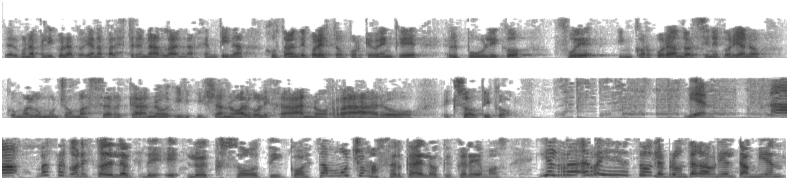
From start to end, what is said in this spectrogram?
de alguna película coreana para estrenarla en Argentina, justamente por esto, porque ven que el público fue incorporando al cine coreano como algo mucho más cercano y, y ya no algo lejano, raro, exótico. Bien. No, basta con esto de, lo, de eh, lo exótico. Está mucho más cerca de lo que creemos. Y el a raíz de esto le pregunté a Gabriel también,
